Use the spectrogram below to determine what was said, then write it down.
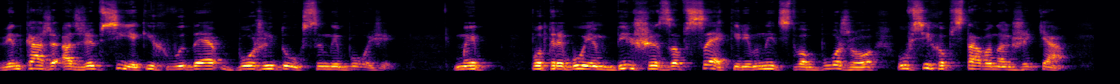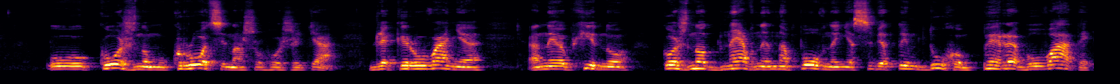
він каже, адже всі, яких веде Божий Дух, сини Божі. Ми потребуємо більше за все керівництва Божого у всіх обставинах життя, у кожному кроці нашого життя. Для керування необхідно кожнодневне наповнення Святим Духом перебувати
